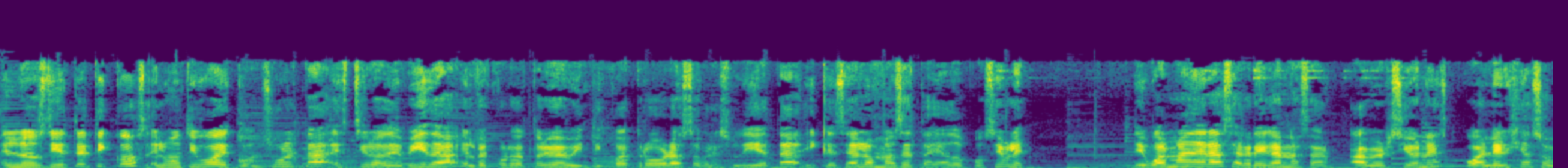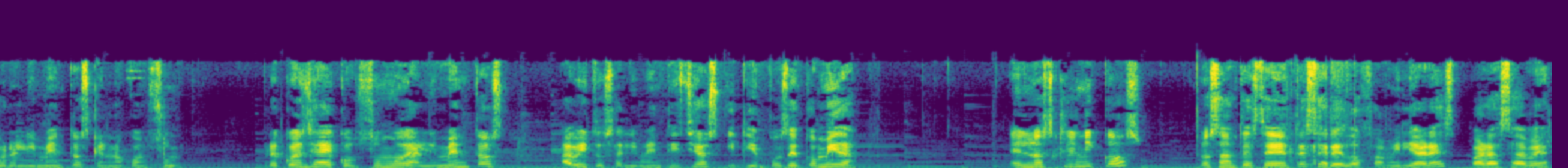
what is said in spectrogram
En los dietéticos, el motivo de consulta, estilo de vida, el recordatorio de 24 horas sobre su dieta y que sea lo más detallado posible. De igual manera se agregan las aversiones o alergias sobre alimentos que no consume, frecuencia de consumo de alimentos, hábitos alimenticios y tiempos de comida. En los clínicos, los antecedentes heredofamiliares para saber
